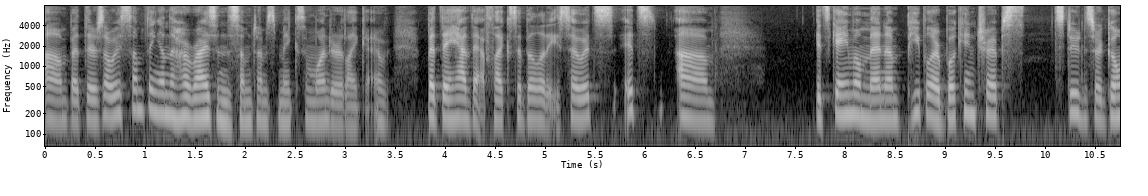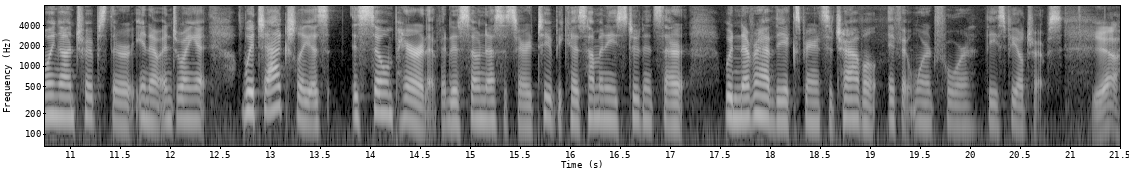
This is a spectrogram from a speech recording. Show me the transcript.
Um, but there's always something on the horizon that sometimes makes them wonder, like, uh, but they have that flexibility. So it's it's um, it's gain momentum. People are booking trips. Students are going on trips. They're you know enjoying it, which actually is is so imperative. It is so necessary too, because how many students that would never have the experience to travel if it weren't for these field trips? Yeah,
